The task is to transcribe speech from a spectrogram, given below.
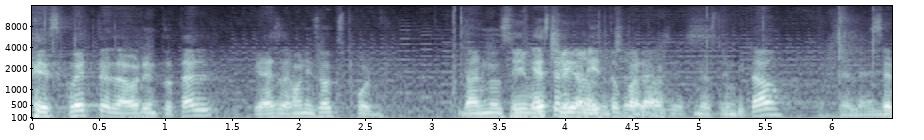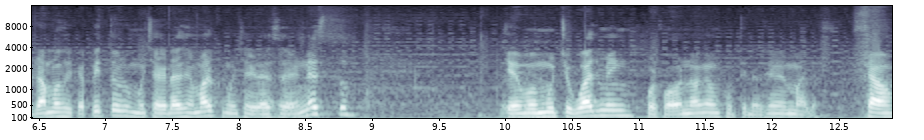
de descuento en la hora en total. Gracias a Honey por darnos Sí, este chido, regalito muchas para gracias. nuestro invitado. Excelente. Cerramos el capítulo, muchas gracias Marco, muchas gracias Ernesto. Queremos mucho Watchmen, por favor no hagan continuaciones malas. Chao.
